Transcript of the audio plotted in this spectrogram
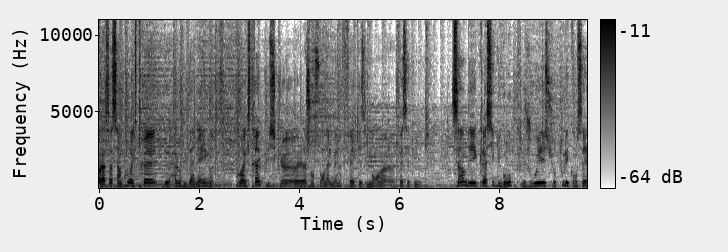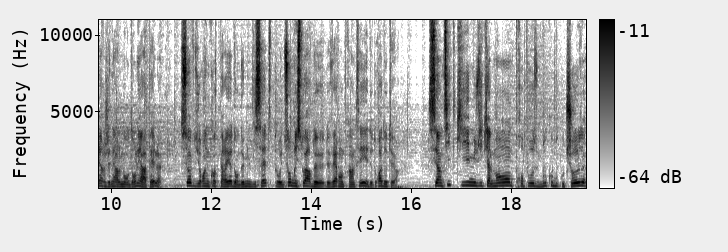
Voilà, ça c'est un court extrait de Hello Be Thy Name. Court extrait puisque euh, la chanson en elle-même fait quasiment euh, fait 7 minutes. C'est un des classiques du groupe, joué sur tous les concerts, généralement dans les rappels, sauf durant une courte période en 2017 pour une sombre histoire de, de verre emprunté et de droits d'auteur. C'est un titre qui, musicalement, propose beaucoup beaucoup de choses.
